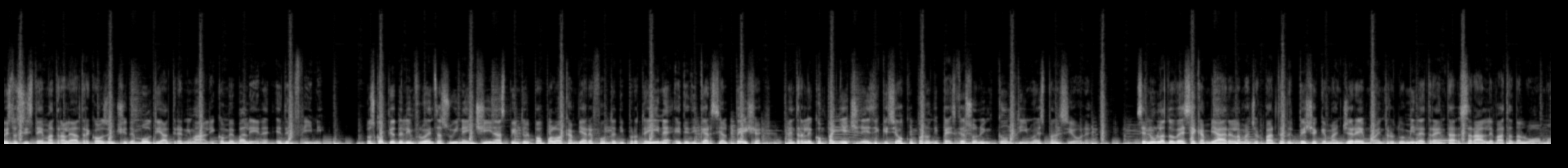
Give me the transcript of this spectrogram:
Questo sistema, tra le altre cose, uccide molti altri animali, come balene e delfini. Lo scoppio dell'influenza suina in Cina ha spinto il popolo a cambiare fonte di proteine e dedicarsi al pesce, mentre le compagnie cinesi che si occupano di pesca sono in continua espansione. Se nulla dovesse cambiare, la maggior parte del pesce che mangeremo entro il 2030 sarà allevata dall'uomo.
